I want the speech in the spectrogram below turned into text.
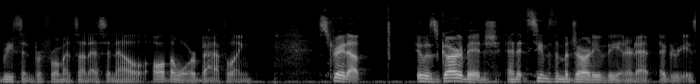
recent performance on SNL all the more baffling. Straight up, it was garbage, and it seems the majority of the internet agrees.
